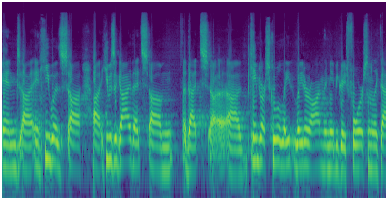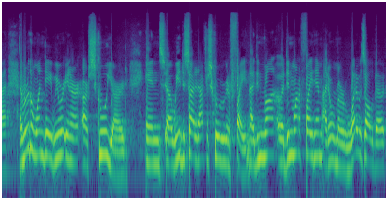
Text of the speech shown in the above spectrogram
And uh, and he was uh, uh, he was a guy that um, that came to our school late, later on, maybe grade four or something like that. I remember the one day we were in our, our schoolyard, and we had decided after school we were going to fight. And I didn't want I didn't want to fight him. I don't remember what it was all about.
